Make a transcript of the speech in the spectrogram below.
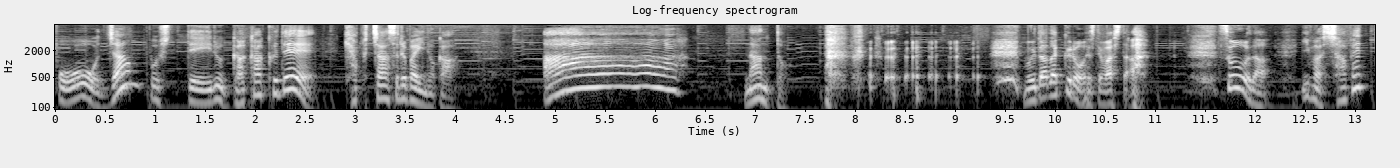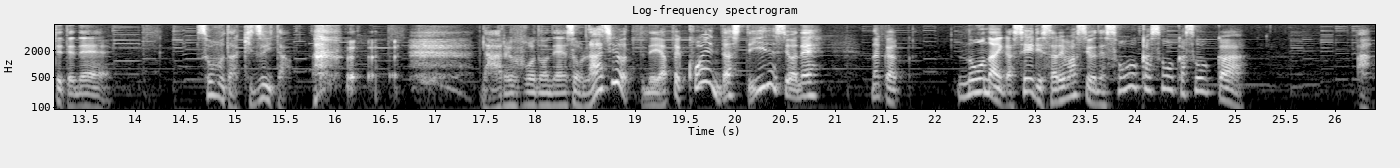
ぽをジャンプしている画角でキャプチャーすればいいのか。あーなんと。無駄な苦労してました。そうだ。今喋っててね。そうだ気づいた。なるほどね。そうラジオってねやっぱり声に出すっていいですよね。なんか脳内が整理されますよね。そうかそうかそうか。あ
